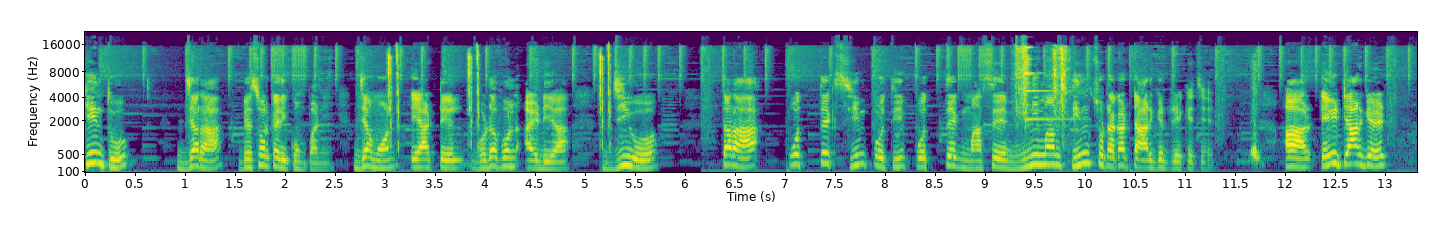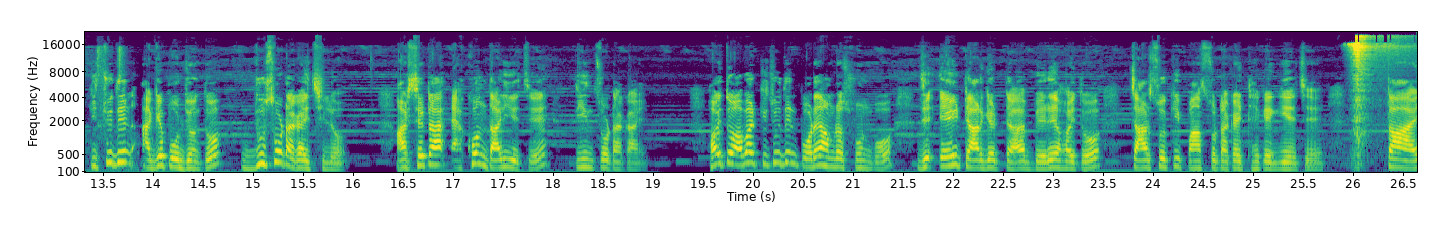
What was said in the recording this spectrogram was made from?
কিন্তু যারা বেসরকারি কোম্পানি, যেমন এয়ারটেল ভোডাফোন আইডিয়া জিও তারা প্রত্যেক সিম প্রতি প্রত্যেক মাসে মিনিমাম তিনশো টাকা টার্গেট রেখেছে। আর এই টার্গেট কিছুদিন আগে পর্যন্ত দুশো টাকায় ছিল। আর সেটা এখন দাঁড়িয়েছে তিনশো টাকায়। হয়তো আবার কিছুদিন পরে আমরা শুনব যে এই টার্গেটটা বেড়ে হয়তো চারশো কি পাঁচশো টাকায় ঠেকে গিয়েছে। তাই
